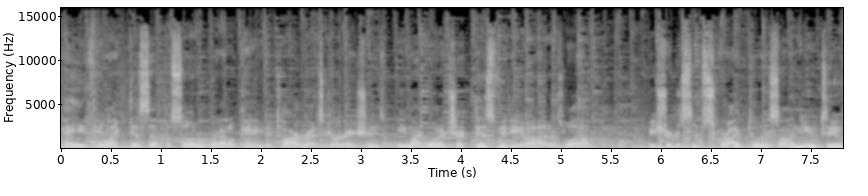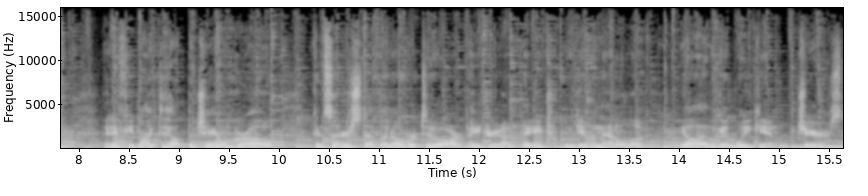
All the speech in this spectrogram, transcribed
Hey, if you like this episode of Rattlecan Guitar Restorations, you might want to check this video out as well. Be sure to subscribe to us on YouTube, and if you'd like to help the channel grow, consider stepping over to our Patreon page and giving that a look. Y'all have a good weekend. Cheers.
